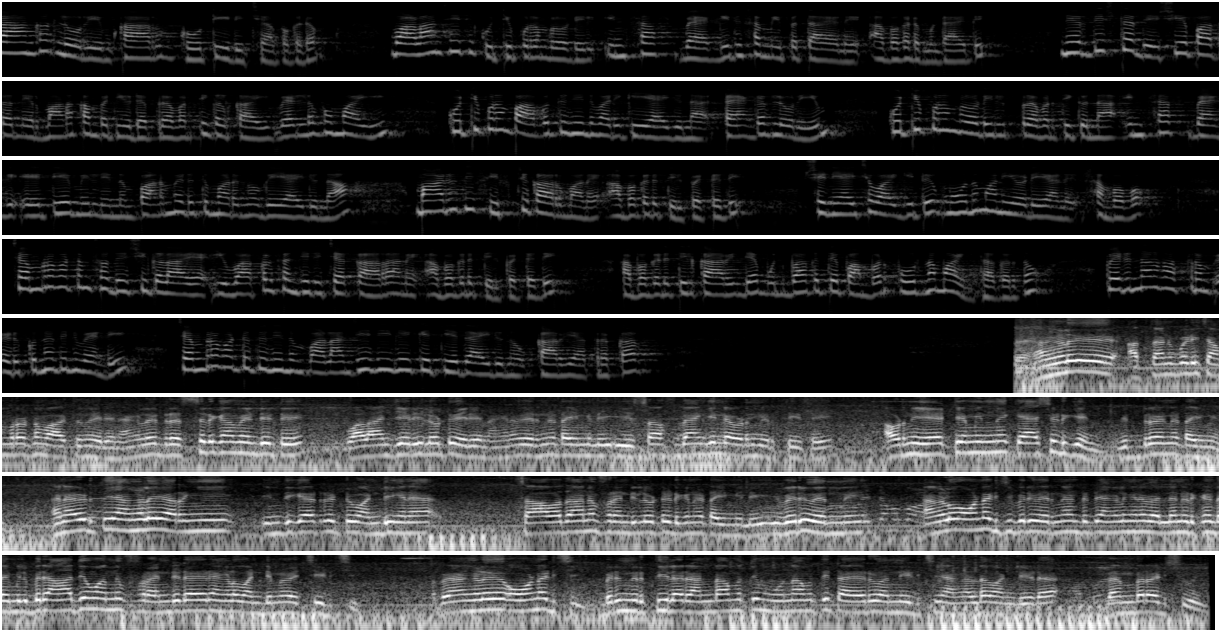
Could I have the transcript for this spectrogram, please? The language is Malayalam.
ടാങ്കർ ലോറിയും കാറും കൂട്ടിയിടിച്ച് അപകടം. വളാഞ്ചേരി കുറ്റിപ്പുറം റോഡിൽ ഇൻസാഫ് ബാങ്കിന് സമീപത്തായാണ് അപകടമുണ്ടായത്. നിർദ്ദിഷ്ട ദേശീയപാത നിർമ്മാണ കമ്പനിയുടെ പ്രവർത്തികൾക്കായി വെള്ളവുമായി കുറ്റിപ്പുറം ഭാഗത്തുനിന്ന് വരികയായിരുന്ന ടാങ്കർ ലോറിയും കുറ്റിപ്പുറം റോഡിൽ പ്രവർത്തിക്കുന്ന ഇൻസാഫ് ബാങ്ക് എ ടി എമ്മിൽ നിന്നും പണമെടുത്തു മടങ്ങുകയായിരുന്ന മാരുതി സ്വിഫ്റ്റ് കാറുമാണ് അപകടത്തിൽപ്പെട്ടത്. ശനിയാഴ്ച വൈകിട്ട് മൂന്ന് മണിയോടെയാണ് സംഭവം. ചമ്രവട്ടം സ്വദേശികളായ യുവാക്കൾ സഞ്ചരിച്ച കാറാണ് അപകടത്തിൽപ്പെട്ടത്. അപകടത്തിൽ കാറിന്റെ മുൻഭാഗത്തെ പമ്പർ പൂർണമായും തകർന്നു. പെരുന്നാൾ വസ്ത്രം എടുക്കുന്നതിനു വേണ്ടി ചെമ്പ്രവട്ടത്തു നിന്നും വളാഞ്ചേരിയിലേക്ക് എത്തിയതായിരുന്നു കാർ യാത്രക്കാർ. ഞങ്ങൾ അത്താനപ്പടി ചമ്രവട്ടം ഭാഗത്തു നിന്ന് വരികയാണ്. ഞങ്ങൾ ഡ്രസ്സ് എടുക്കാൻ വേണ്ടിയിട്ട് വളാഞ്ചേരിയിലോട്ട് വരികയാണ്. അങ്ങനെ വരുന്ന ടൈമിൽ ഓഫ് ബാങ്കിന്റെ അവിടെ നിർത്തിയിട്ട് അവിടുന്ന് എ ടി എമ്മിൽ നിന്ന് ക്യാഷ് എടുക്കുകയാണ്. വിഡ്രോ ചെയ്യുന്ന ടൈമിൽ അങ്ങനെ അടുത്ത് ഞങ്ങൾ ഇറങ്ങി ഇൻഡിക്കേറ്റർ ഇട്ട് വണ്ടി ഇങ്ങനെ സാവധാനം ഫ്രണ്ടിലോട്ട് എടുക്കുന്ന ടൈമിൽ ഇവർ വന്ന് ഞങ്ങൾ ഓൺ അടിച്ച് ഇവർ വരുന്ന കണ്ടിട്ട് ഞങ്ങൾ ഇങ്ങനെ വെല്ലം എടുക്കുന്ന ടൈമിൽ ഇവർ ആദ്യം വന്ന് ഫ്രണ്ട് ടയർ ഞങ്ങൾ വണ്ടിമേ വെച്ച് ഇടിച്ച്. അപ്പോൾ ഞങ്ങൾ ഓൺ അടിച്ച്. ഇവർ നിർത്തിയില്ല. രണ്ടാമത്തെ മൂന്നാമത്തെ ടയർ വന്ന് ഇടിച്ച് ഞങ്ങളുടെ വണ്ടിയുടെ ബെമ്പർ അടിച്ചു പോയി.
